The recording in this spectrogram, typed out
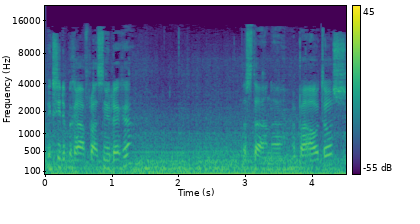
Ik zie de begraafplaats nu liggen. Daar staan uh, een paar auto's.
